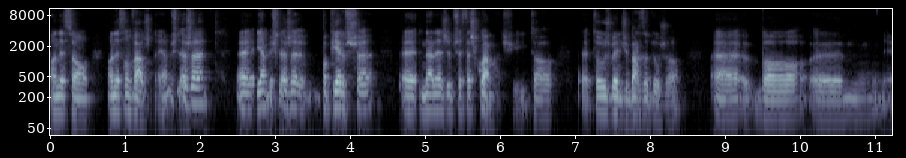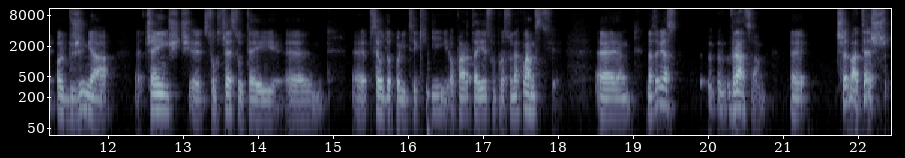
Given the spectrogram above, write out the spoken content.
one są, one są ważne. Ja myślę, że E, ja myślę, że po pierwsze e, należy przestać kłamać i to, e, to już będzie bardzo dużo, bo olbrzymia część sukcesu tej pseudopolityki oparta jest po prostu na kłamstwie. Natomiast wracam. Trzeba też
